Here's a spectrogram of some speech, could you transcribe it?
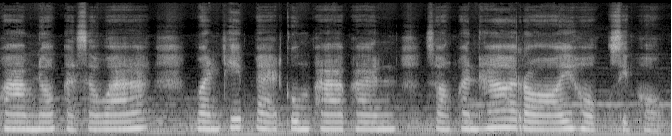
ความนกอัศวะ วันที่ 8 กุมภาพันธ์ 2566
